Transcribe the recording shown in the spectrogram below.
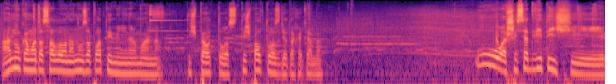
А ну-ка мотосалон, а ну заплати мені нормально. Тысяч полтос, тысяч полтос где-то хотя бы. О, 62 тысячи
